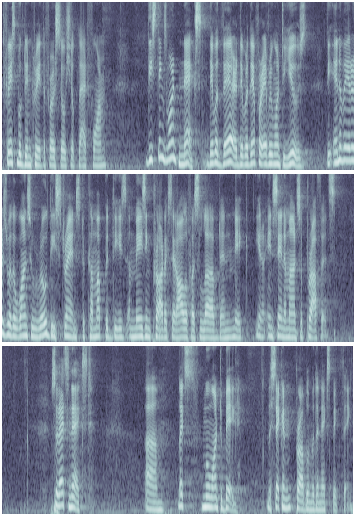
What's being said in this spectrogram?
facebook didn't create the first social platform these things weren't next. They were there. They were there for everyone to use. The innovators were the ones who rode these trends to come up with these amazing products that all of us loved and make you know insane amounts of profits. So that's next. Um, let's move on to big, the second problem with the next big thing.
